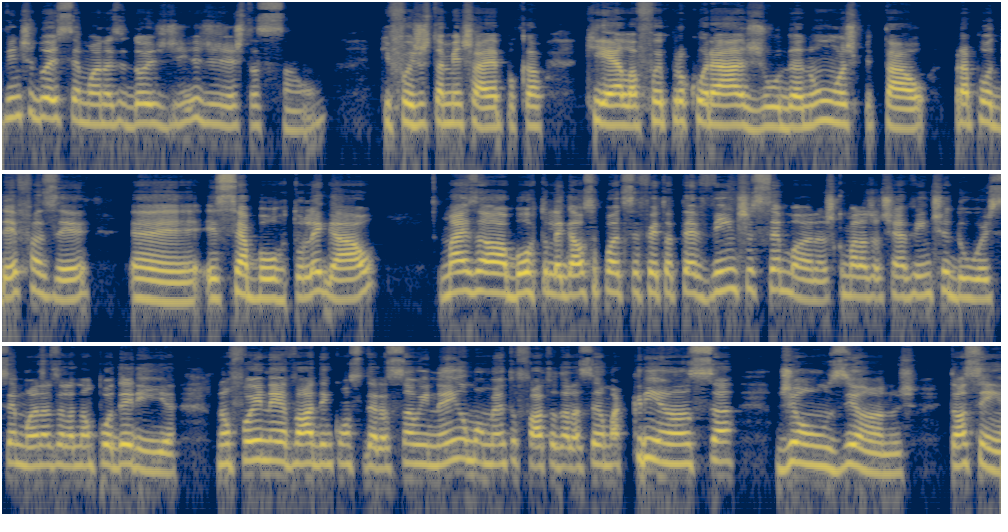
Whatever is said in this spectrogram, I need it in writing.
22 semanas e dois dias de gestação, que foi justamente a época que ela foi procurar ajuda num hospital para poder fazer é, esse aborto legal. Mas o aborto legal só pode ser feito até 20 semanas. Como ela já tinha 22 semanas, ela não poderia. Não foi levado em consideração em nenhum momento o fato dela ser uma criança de 11 anos. Então, assim,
